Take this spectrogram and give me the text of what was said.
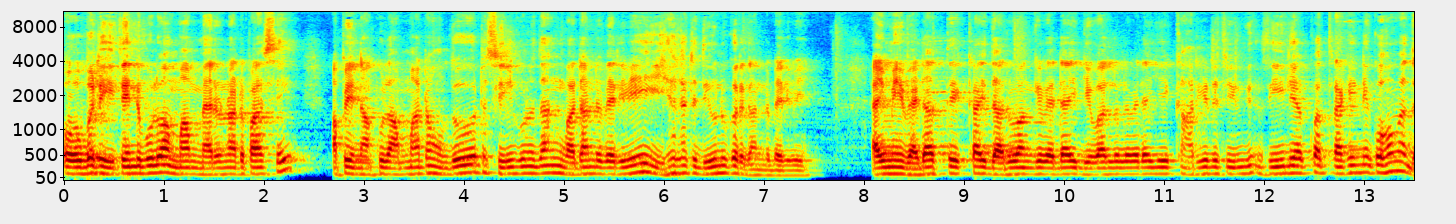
ඔබට හිතෙන්න පුළුවන් මම මැරුණාට පස්සේ අපේ නකුල අම්මාට හොඳට සිල් ගුණ දන් වඩන්න බැරි වෙයි ඉහළට දියුණු කරගන්න බැරි වෙයි. ඇයි මේ වැඩත් එක්කයි දරුවන්ගේ වැඩයි ගෙවල් වල වැඩයි ඒක හරියට සීලයක්වත් රකින්නේ කොහොමද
